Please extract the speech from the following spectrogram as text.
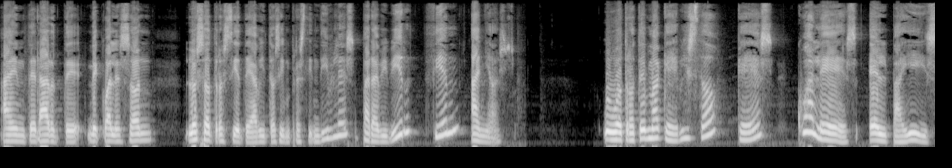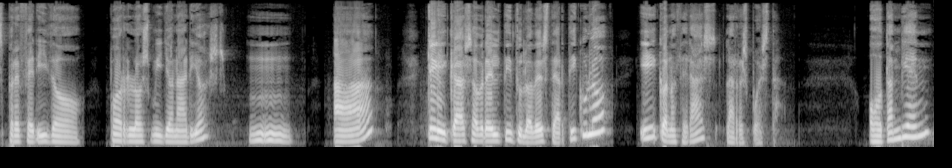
a enterarte de cuáles son los otros siete hábitos imprescindibles para vivir 100 años. U otro tema que he visto que es ¿cuál es el país preferido por los millonarios? Mm. Ah, clica sobre el título de este artículo y conocerás la respuesta. O también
